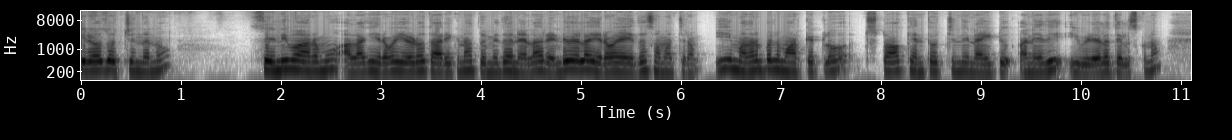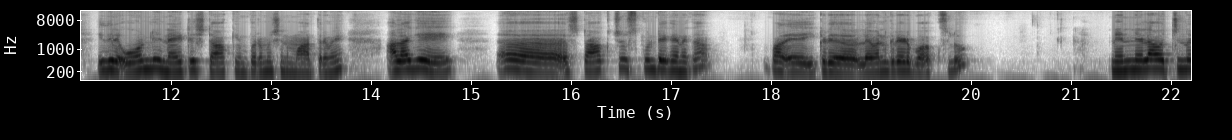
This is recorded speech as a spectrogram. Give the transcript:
ఈరోజు వచ్చిందను శనివారము అలాగే ఇరవై ఏడో తారీఖున తొమ్మిదో నెల రెండు వేల ఇరవై ఐదో సంవత్సరం. ఈ మదనపల్లి మార్కెట్లో స్టాక్ ఎంత వచ్చింది నైట్ అనేది ఈ వీడియోలో తెలుసుకున్నాం. ఇది ఓన్లీ నైట్ స్టాక్ ఇన్ఫర్మేషన్ మాత్రమే. అలాగే స్టాక్ చూసుకుంటే కనుక ఇక్కడ లెవెన్ గ్రేడ్ బాక్సులు నిన్న ఎలా వచ్చిందో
